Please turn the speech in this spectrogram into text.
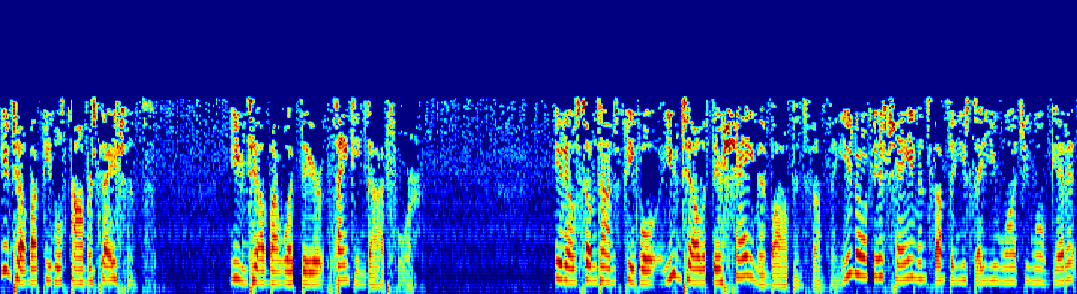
You can tell by people's conversations. You can tell by what they're thanking God for you know, sometimes people, you can tell if there's shame involved in something. You know, if there's shame in something you say you want, you won't get it.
